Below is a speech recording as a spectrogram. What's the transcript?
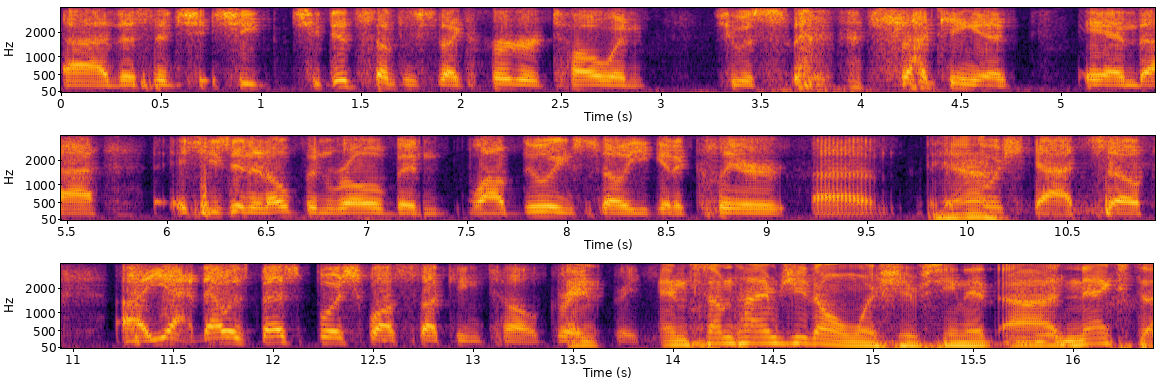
uh, this. And she, she she did something. She like hurt her toe, and she was sucking it. And uh, she's in an open robe, and while doing so, you get a clear um, Yeah. bush shot. So, uh, yeah, that was best bush while sucking toe. Great, And, great. and sometimes you don't wish you've seen it. Uh, next uh,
